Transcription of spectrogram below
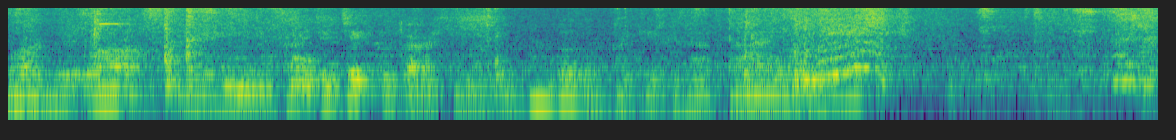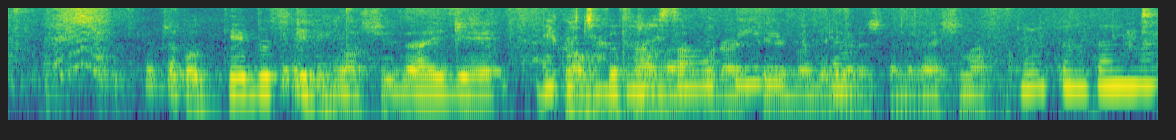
まずは、えー、最初チェックからしますどうぞおかけくださいちょっとケーブルテレビの取材で熊本さんが来られているのでよろしくお願いします。ありがとうございます。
